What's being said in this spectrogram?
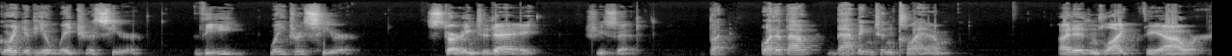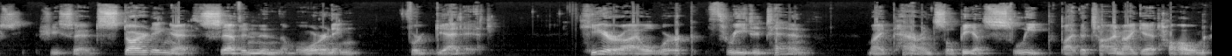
going to be a waitress here? The waitress here? Starting today, she said. But what about Babbington Clam? I didn't like the hours, she said. Starting at seven in the morning? Forget it. Here I'll work three to ten. My parents will be asleep by the time I get home,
